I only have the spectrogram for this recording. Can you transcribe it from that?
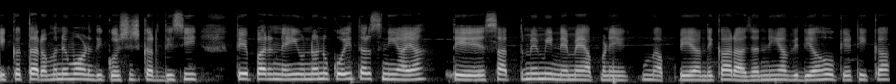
ਇੱਕ ਧਰਮ ਨਿਭਾਉਣ ਦੀ ਕੋਸ਼ਿਸ਼ ਕਰਦੀ ਸੀ ਅਤੇ ਪਰ ਨਹੀਂ, ਉਹਨਾਂ ਨੂੰ ਕੋਈ ਤਰਸ ਨਹੀਂ ਆਇਆ। ਅਤੇ ਸੱਤਵੇਂ ਮਹੀਨੇ ਮੈਂ ਆਪਣੇ ਮਾਪਿਆਂ ਦੇ ਘਰ ਆ ਜਾਂਦੀ ਹਾਂ, ਵਿਦਿਆ ਹੋ ਕੇ, ਠੀਕ ਆ।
